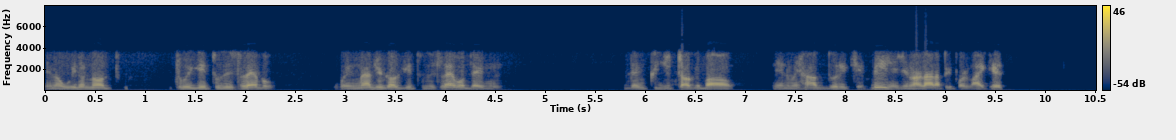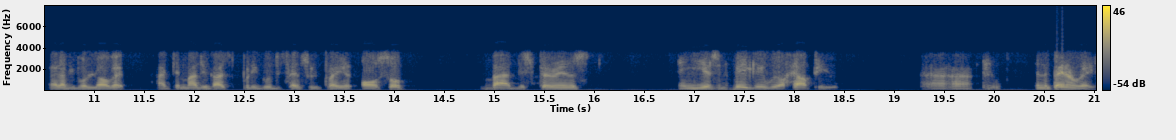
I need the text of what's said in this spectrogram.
You know, we don't know till we get to this level. When Madrigal get to this level, then then could you talk about you know how good it can be? You know, a lot of people like it, a lot of people love it. I think Madrigal is a pretty good defensive player also, but the experience and years in the big league will help you uh, in the pennant race.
